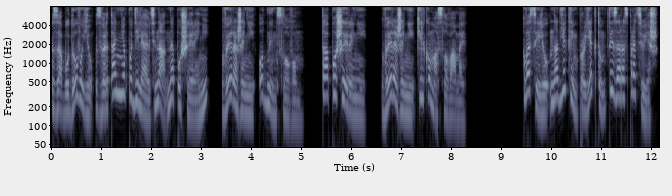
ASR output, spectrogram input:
Забудовою звертання поділяють на непоширені, виражені одним словом, та поширені, виражені кількома словами. Василю, над яким проєктом ти зараз працюєш?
